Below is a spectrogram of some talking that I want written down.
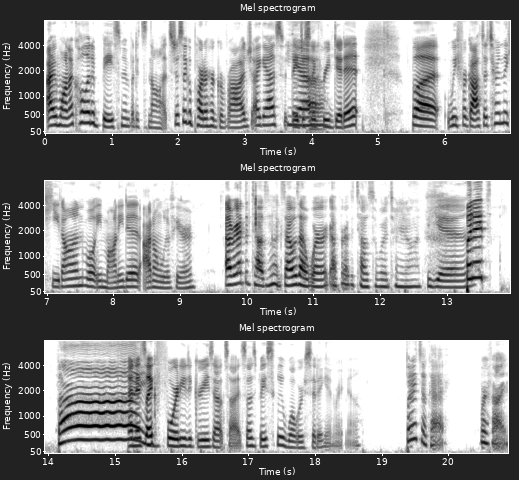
i want to call it a basement but it's not it's just like a part of her garage i guess they just like redid it but we forgot to turn the heat on well imani did i don't live here I forgot to tell someone because I was at work. I forgot to tell someone to turn it on. yeah But it's fine. and it's like 40 degrees outside so that's basically what we're sitting in right now but it's okay. We're fine.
